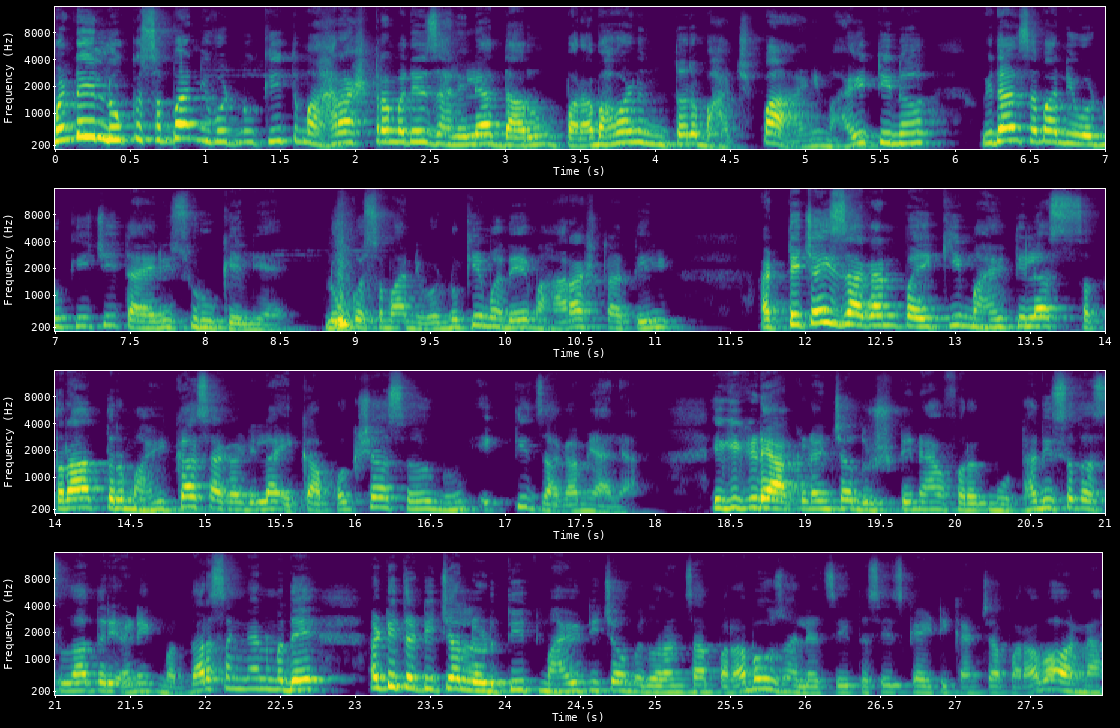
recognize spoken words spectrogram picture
मंडळी लोकसभा निवडणुकीत महाराष्ट्रामध्ये झालेल्या दारुण पराभवानंतर भाजपा आणि महायुतीनं विधानसभा निवडणुकीची तयारी सुरू केली आहे. लोकसभा निवडणुकीमध्ये महाराष्ट्रातील अठ्ठेचाळीस जागांपैकी महायुतीला सतरा तर महाविकास आघाडीला एका पक्षासह मिळून एकतीस जागा मिळाल्या. एकीकडे आकड्यांच्या दृष्टीने हा फरक मोठा दिसत असला तरी अनेक मतदारसंघांमध्ये अटीतटीच्या लढतीत महायुतीच्या उमेदवारांचा पराभव झाल्याचे तसेच काही ठिकाणच्या पराभवांना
